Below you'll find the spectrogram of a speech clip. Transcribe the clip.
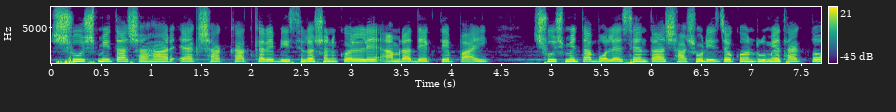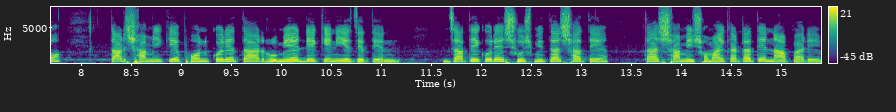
সুস্মিতা সাহার এক সাক্ষাৎকারে বিশ্লেষণ করলে আমরা দেখতে পাই, সুস্মিতা বলেছেন তার শাশুড়ি যখন রুমে থাকত, তার স্বামীকে ফোন করে তার রুমে ডেকে নিয়ে যেতেন, যাতে করে সুস্মিতার সাথে তার স্বামী সময় কাটাতে না পারে।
